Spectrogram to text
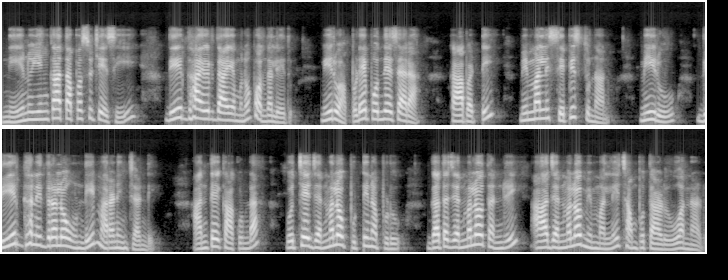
నేను ఇంకా తపస్సు చేసి దీర్ఘాయుర్దాయమును పొందలేదు. మీరు అప్పుడే పొందేశారా? కాబట్టి మిమ్మల్ని శపిస్తున్నాను. మీరు దీర్ఘ నిద్రలో ఉండి మరణించండి. అంతేకాకుండా వచ్చే జన్మలో పుట్టినప్పుడు గత జన్మలో తండ్రి ఆ జన్మలో మిమ్మల్ని చంపుతాడు అన్నాడు.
